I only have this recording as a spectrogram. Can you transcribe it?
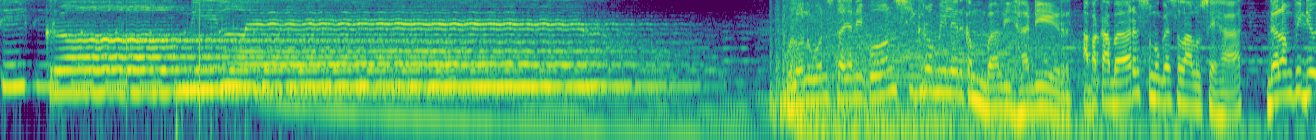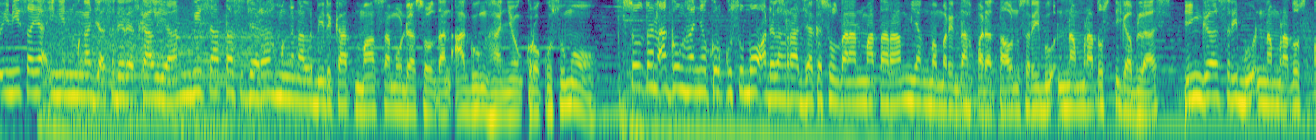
Sikro milen Kulon pun Sigro Milir kembali hadir. Apa kabar? Semoga selalu sehat. Dalam video ini saya ingin mengajak sederet sekalian wisata sejarah mengenal lebih dekat masa muda Sultan Agung Hanyokrokusumo. Sultan Agung Hanyokrokusumo adalah Raja Kesultanan Mataram yang memerintah pada tahun 1613 hingga 1645.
